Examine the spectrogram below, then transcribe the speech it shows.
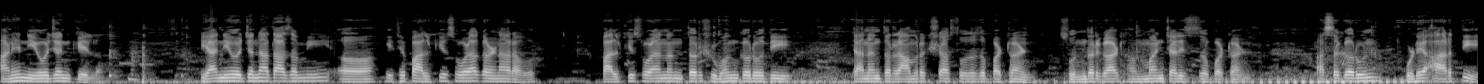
आणि नियोजन केलं. या नियोजनात आज आम्ही इथे पालखी सोहळा करणार आहोत. पालखी सोहळ्यानंतर शुभंकरोती त्यानंतर रामरक्षा स्तोत्राचं पठण सुंदरघाट हनुमान चालीसाचं पठण असं करून पुढे आरती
